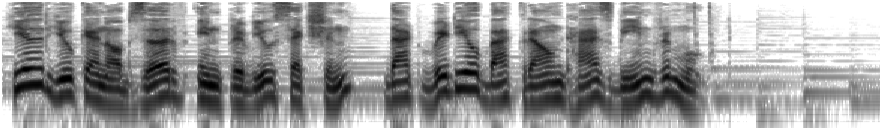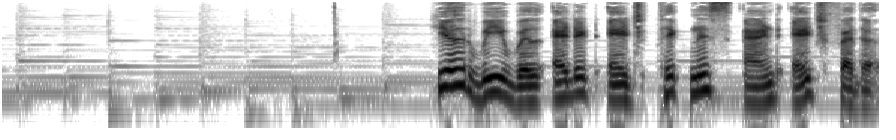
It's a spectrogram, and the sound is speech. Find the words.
Here you can observe in Preview section that video background has been removed. Here we will edit edge thickness and edge feather.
